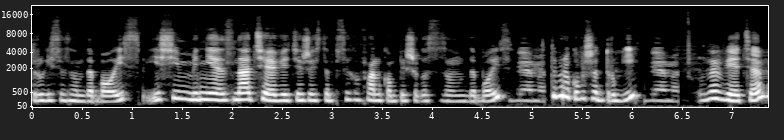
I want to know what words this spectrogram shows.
drugi sezon The Boys. Jeśli mnie znacie, wiecie, że jestem psychofanką pierwszego sezonu The Boys. Wiemy, W tym roku wyszedł drugi. wiemy. Wy wiecie.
